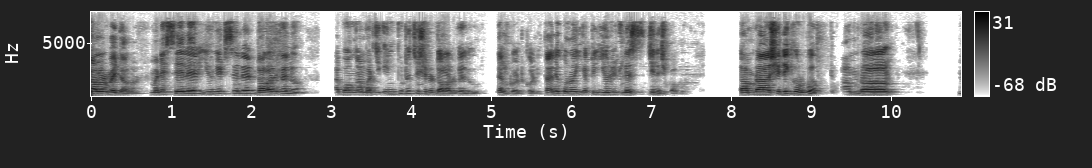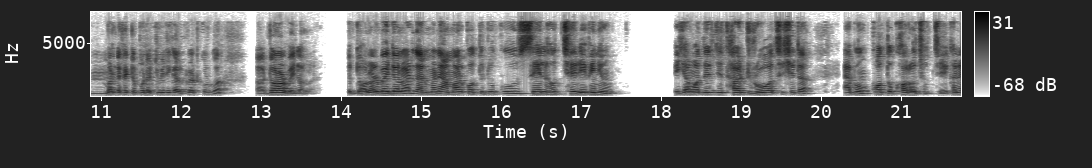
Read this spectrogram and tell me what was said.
ডলার বাই ডলার মানে সেলের ইউনিট সেলের ডলার ভ্যালু এবং আমার যে ইনপুট হচ্ছে সেটা ডলার ভ্যালু ক্যালকুলেট করি, তাহলে কোনো একটা ইউনিট লেস জিনিস পাবো। তো আমরা সেটাই করব, আমরা মাল্টি ফ্যাক্টর প্রোডাক্টিভিটি ক্যালকুলেট করব ডলার বাই ডলার তো ডলার বাই ডলার তার মানে আমার কতটুকু সেল হচ্ছে রেভিনিউ এই যে আমাদের যে থার্ড রো আছে সেটা, এবং কত খরচ হচ্ছে, এখানে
